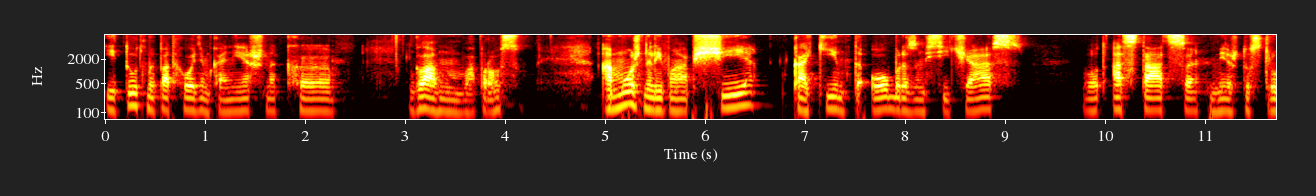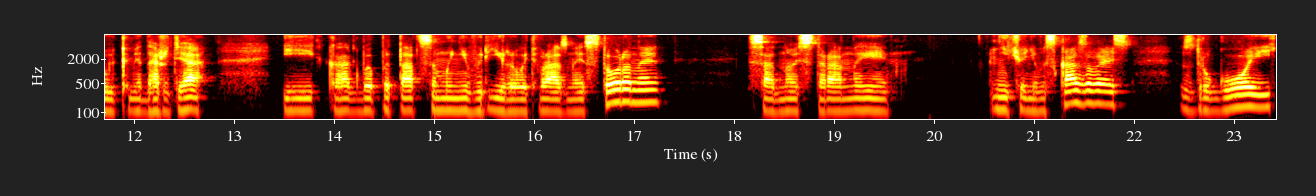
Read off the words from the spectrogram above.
И тут мы подходим, конечно, к главному вопросу. А можно ли вообще каким-то образом сейчас вот остаться между струйками дождя и как бы пытаться маневрировать в разные стороны, с одной стороны ничего не высказываясь, с другой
